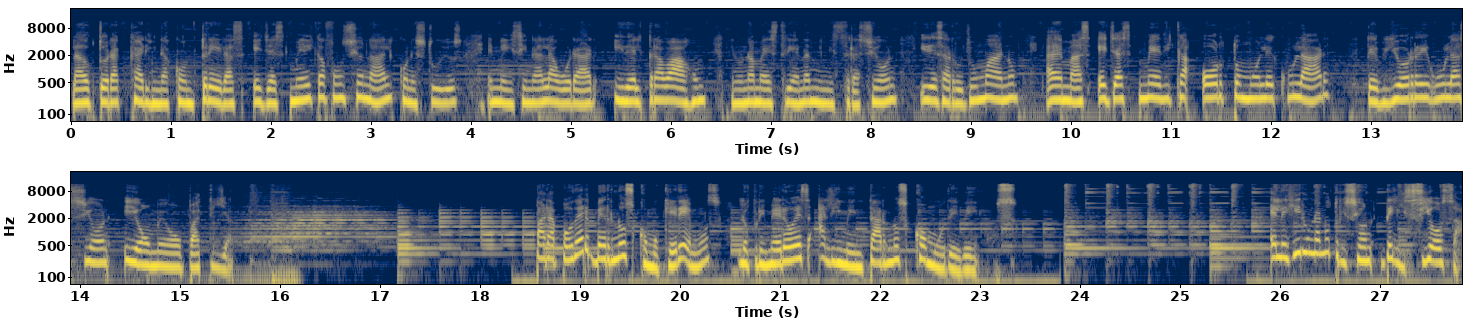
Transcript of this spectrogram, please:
la doctora Karina Contreras. Ella es médica funcional con estudios en medicina laboral y del trabajo, tiene una maestría en administración y desarrollo humano. Además, ella es médica ortomolecular de bioregulación y homeopatía. Para poder vernos como queremos, lo primero es alimentarnos como debemos. Elegir una nutrición deliciosa,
